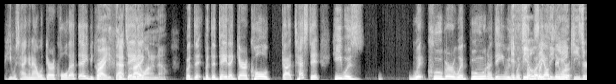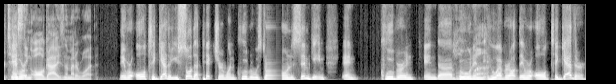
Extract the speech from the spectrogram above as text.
he was hanging out with Gerrit Cole that day? Because right. That's day what I that- want to know. But the but the day that Gerrit Cole got tested, he was with Kluber, with Boone. I think he was It with somebody like else. the They were Yankees are they were- testing all guys no matter what. they were all together. You saw that picture when Kluber was throwing the sim game, and Kluber and and uh, Boone and whoever else they were all together.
